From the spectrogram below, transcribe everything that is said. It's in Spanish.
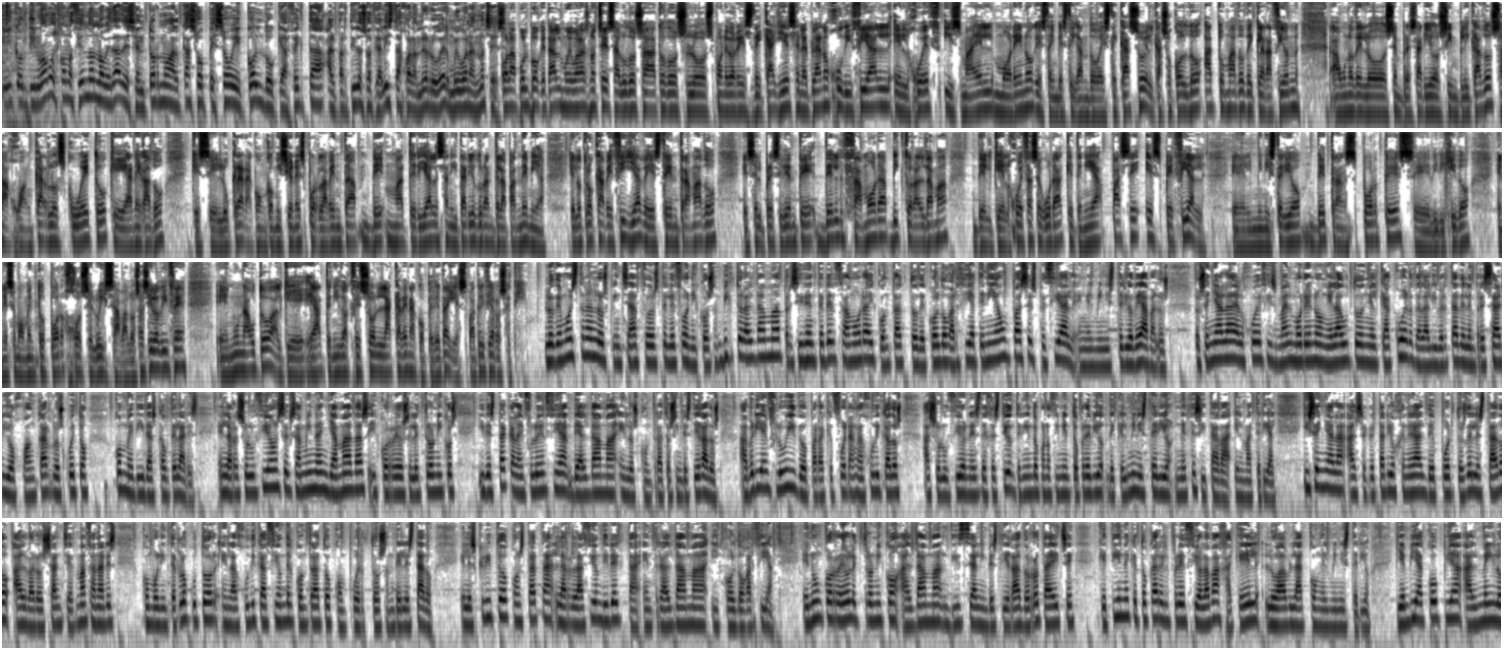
Y continuamos conociendo novedades en torno al caso PSOE Coldo que afecta al Partido Socialista. Juan Andrés Ruber, muy buenas noches. Hola Pulpo, ¿qué tal? Muy buenas noches. Saludos a todos los ponedores de calles. En el plano judicial, el juez Ismael Moreno, que está investigando este caso, el caso Coldo, ha tomado declaración a uno de los empresarios implicados, a Juan Carlos Cueto, que ha negado que se lucrara con comisiones por la venta de material sanitario durante la pandemia. El otro cabecilla de este entramado es el presidente del Zamora, Víctor Aldama, del que el juez asegura que tenía pase especial en el Ministerio de Transportes, eh, dirigido en ese momento por José Luis Ábalos. Así lo dice en un auto al que ha tenido acceso la cadena COPE. Detalles, Patricia Rossetti. Lo demuestran los pinchazos telefónicos. Víctor Aldama, presidente del Zamora y contacto de Coldo García, tenía un pase especial en el Ministerio de Ábalos. Lo señala el juez Ismael Moreno en el auto en el que acuerda la libertad del empresario Juan Carlos Cueto con medidas cautelares. En la resolución se examinan llamadas y correos electrónicos y destaca la influencia de Aldama en los contratos investigados. Habría influido para que fueran adjudicados a soluciones de gestión, teniendo conocimiento previo de que el Ministerio necesitaba el material y señala al secretario general de Puertos del Estado, Álvaro Sánchez Manzanares, como el interlocutor en la adjudicación del contrato con Puertos del Estado. El escrito constata la relación directa entre Aldama y Coldo García. En un correo electrónico, Aldama dice al investigado Rotaeche que tiene que tocar el precio a la baja, que él lo habla con el Ministerio y envía copia al mail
